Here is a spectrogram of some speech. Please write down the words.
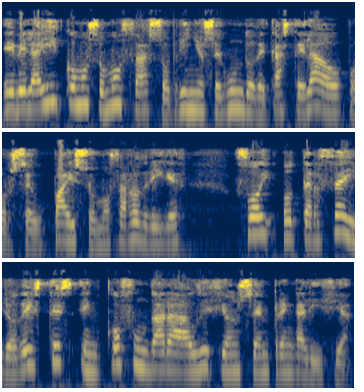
E velaí como Somoza, sobrinho segundo de Castelao por seu pai Somoza Rodríguez, foi o terceiro destes en cofundar a audición sempre en Galicia,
